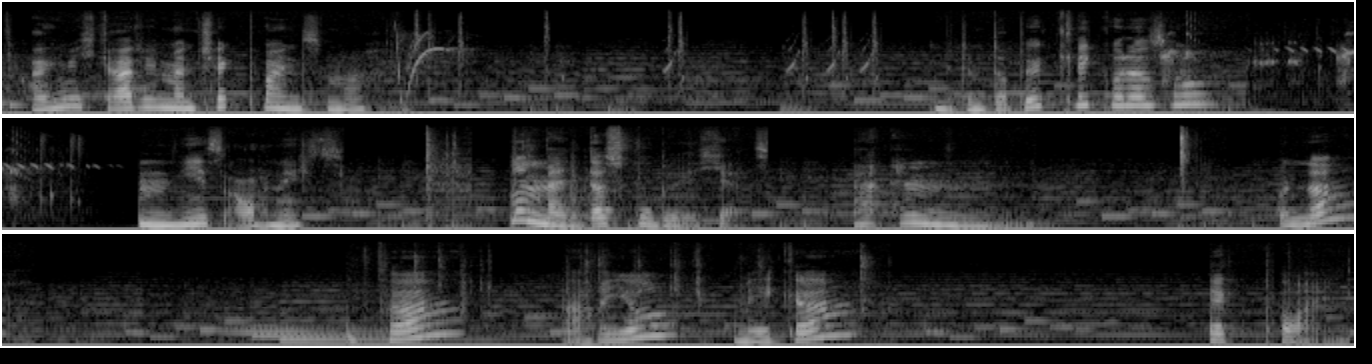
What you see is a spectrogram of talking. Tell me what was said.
Frage ich mich gerade, wie man Checkpoints macht. Mit dem Doppelklick oder so? Hm, hier ist auch nichts. Moment, das google ich jetzt. Wunder? Super. Mario. Maker. Checkpoint.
